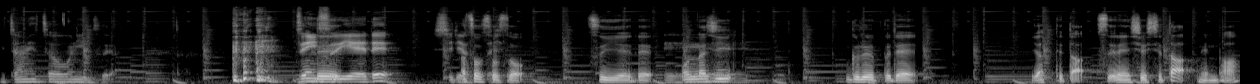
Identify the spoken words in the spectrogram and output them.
めちゃめちゃ大人数や。全員水泳で知り合あったそうそうそう。水泳で、えー。同じグループでやってた練習してたメンバ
